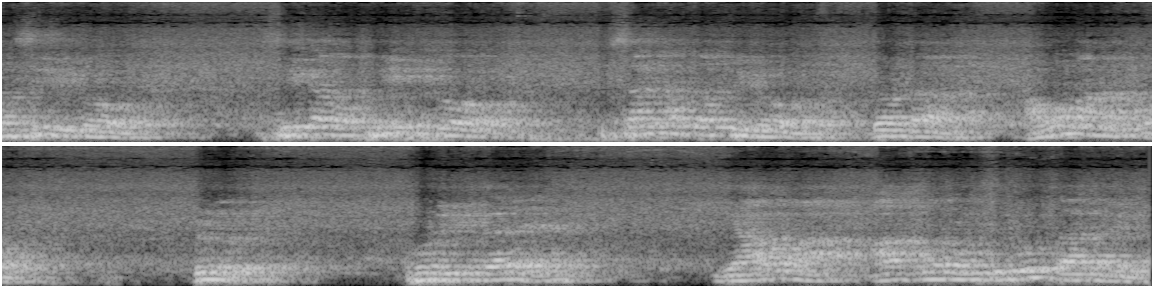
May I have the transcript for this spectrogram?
ಹಸಿವಿಗೋ ಸಿಗದ ಪ್ರೀತಿಗೋ, ಸಣ್ಣ ತಪ್ಪಿಗೋ ದೊಡ್ಡ ಅವಮಾನಕ್ಕೋ ಬಿಡು. ಹುಡುಗಿದರೆ ಯಾವ ಆತ್ಮದ ಉಸಿರೂ ದಾಖಲಿಲ್ಲ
